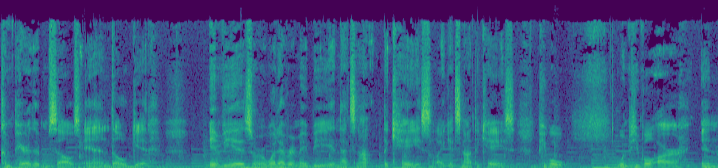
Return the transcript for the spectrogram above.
compare themselves and they'll get envious or whatever it may be and that's not the case like it's not the case people when people are in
